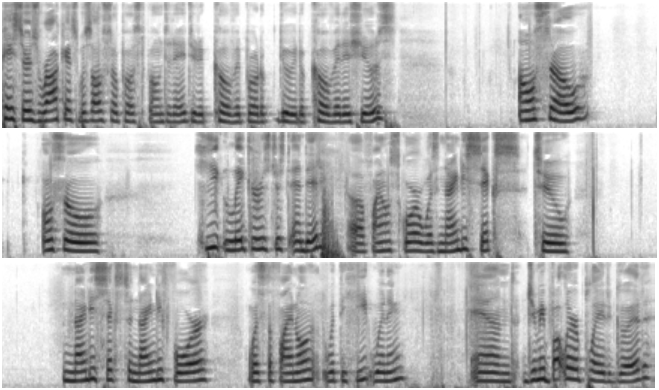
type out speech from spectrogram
Pacers Rockets was also postponed today due to COVID proto- due to COVID issues. Also, also, Heat Lakers just ended. Uh, final score was ninety six to ninety six to ninety four was the final with the Heat winning and Jimmy Butler played good,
